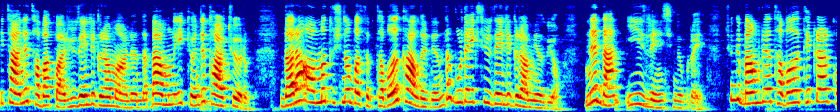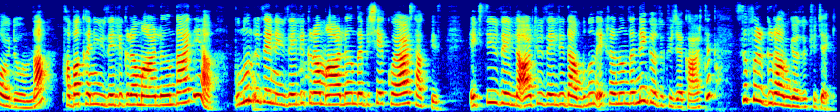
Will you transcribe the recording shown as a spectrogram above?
bir tane tabak var 150 gram ağırlığında. Ben bunu ilk önce tartıyorum. Dara alma tuşuna basıp tabağı kaldırdığımda burada eksi 150 gram yazıyor. Neden? İyi izleyin şimdi burayı. Çünkü ben buraya tabağı tekrar koyduğumda tabak hani 150 gram ağırlığındaydı ya. Bunun üzerine 150 gram ağırlığında bir şey koyarsak biz eksi 150 artı 150'den bunun ekranında ne gözükecek artık? 0 gram gözükecek.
